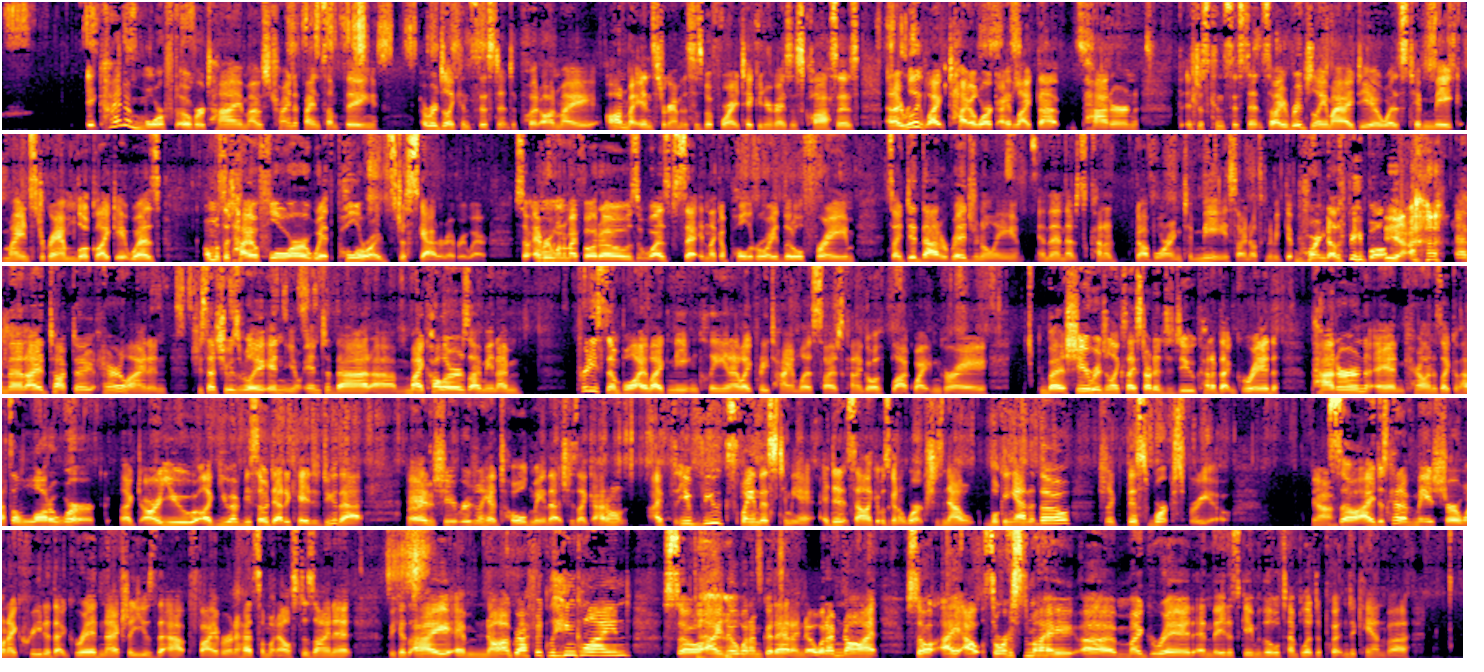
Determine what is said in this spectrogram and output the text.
it kind of morphed over time. I was trying to find something originally consistent to put on my on my Instagram. This is before I'd taken your guys' classes, and I really like tile work. I like that pattern. It's just consistent. So I originally my idea was to make my Instagram look like it was almost a tile floor with Polaroids just scattered everywhere. So every one of my photos was set in like a Polaroid little frame. So I did that originally, and then that's kind of got boring to me. So I know it's going to get boring to other people. yeah. And then I had talked to Caroline, and she said she was really in, you know, into that. Um, my colors, I mean, I'm pretty simple. I like neat and clean. I like pretty timeless, so I just kind of go with black, white, and gray. But she originally, because I started to do kind of that grid pattern, and Caroline was like, "That's a lot of work. Like, are you like you have to be so dedicated to do that?" And she originally had told me that she's like, "I don't. I, if you explained this to me, it didn't sound like it was going to work." She's now looking at it though. She's like, "This works for you." Yeah. So I just kind of made sure when I created that grid, and I actually used the app Fiverr, and I had someone else design it because I am not graphically inclined. So I know what I'm good at, I know what I'm not. So I outsourced my uh, my grid, and they just gave me the little template to put into Canva.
